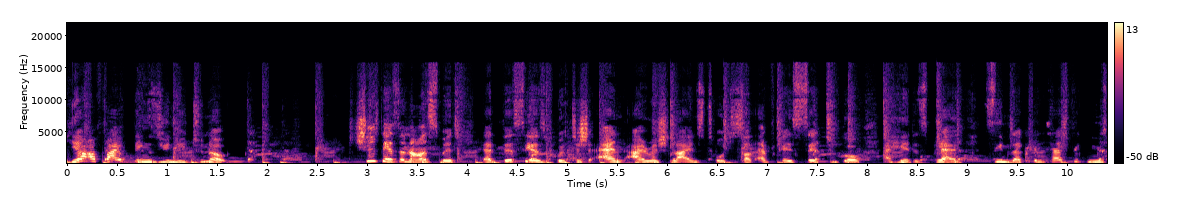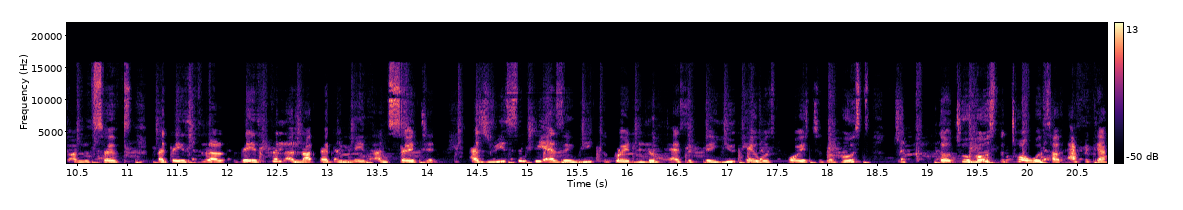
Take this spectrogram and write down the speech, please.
Here are five things you need to know. Tuesday's announcement that this year's British and Irish Lions tour to South Africa is set to go ahead as planned. Seems like fantastic news on the surface, but there is still a, there is still a lot that remains uncertain. As recently as a week ago, it looked as if the UK was poised to the host to, to, host the tour with South Africa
